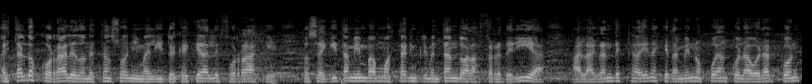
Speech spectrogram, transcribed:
ahí están los corrales donde están sus animalitos, que hay que darle forraje. Entonces aquí también vamos a estar implementando a las ferreterías, a las grandes cadenas que también nos puedan colaborar con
